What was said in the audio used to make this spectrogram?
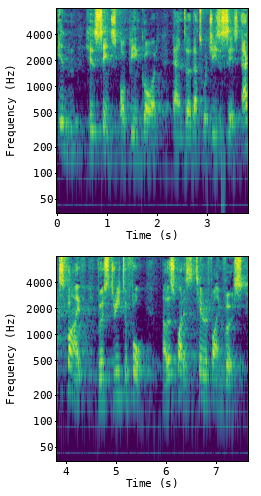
in his sense of being God, and uh, that's what Jesus says. Acts 5, verse 3 to 4. Now, this is quite a terrifying verse,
